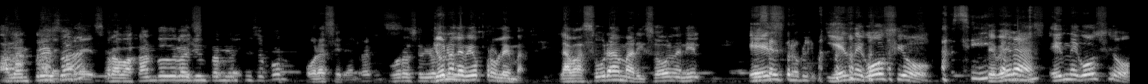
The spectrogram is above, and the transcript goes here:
a, la, empresa, trabajando del ayuntamiento y se fue. Ahora sería al revés. Yo no le veo problema. La basura, Marisol, Daniel, es, el problema. Y es negocio. de veras, es negocio.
